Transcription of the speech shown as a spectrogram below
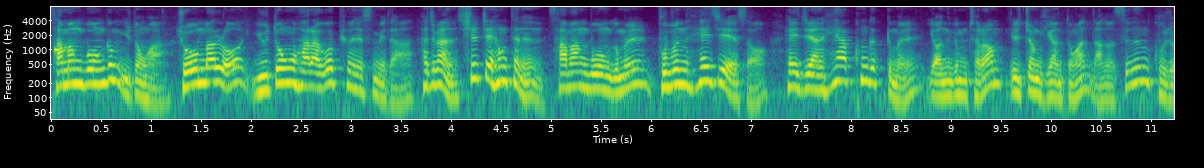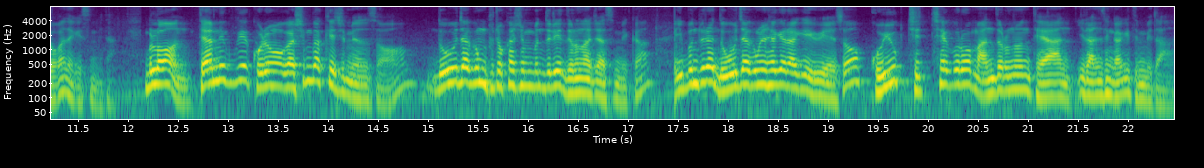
사망보험금 유동화. 좋은 말로 유동화라고 표현했습니다. 하지만 실제 형태는 사망보험금을 부분 해지해서 해지한 해약 환급금을 연금처럼 일정 기간 동안 나눠 쓰는 구조가 되겠습니다. 물론 대한민국의 고령화가 심각해지면서 노후자금 부족하신 분들이 늘어나지 않습니까? 이분들의 노후자금을 해결하기 위해서 고육지책으로 만들어 놓은 대안이라는 생각이 듭니다.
